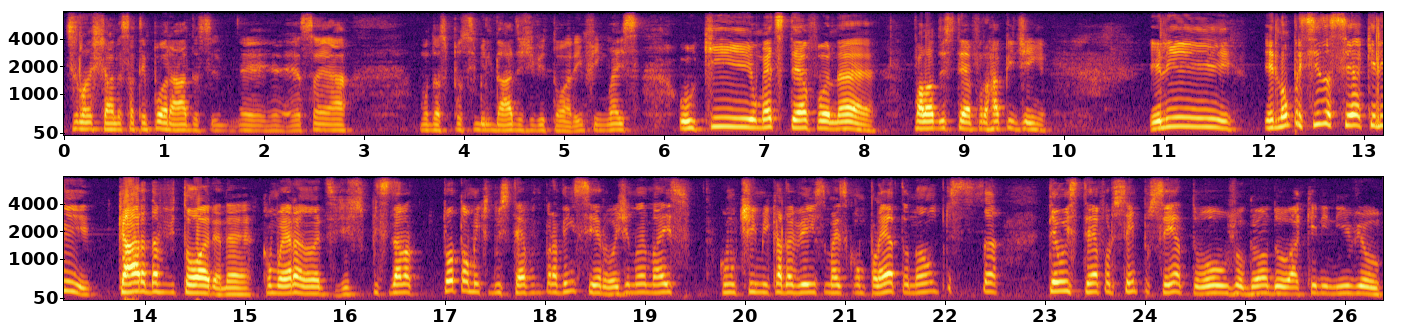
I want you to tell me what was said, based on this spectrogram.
deslanchar nessa temporada. É, essa é a uma das possibilidades de vitória, enfim, mas o que o Matt Stafford, né, falar do Stafford rapidinho, ele ele não precisa ser aquele cara da vitória, né, como era antes. A gente precisava totalmente do Stafford para vencer. Hoje não é mais com um time cada vez mais completo, não precisa ter o Stafford 100% ou jogando aquele nível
